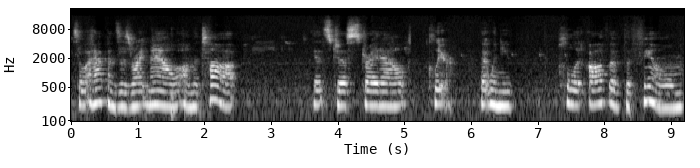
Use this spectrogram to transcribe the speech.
So what happens is right now on the top, it's just straight out clear. But when you pull it off of the film,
